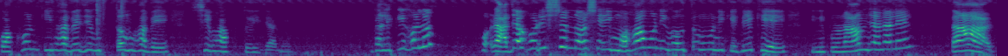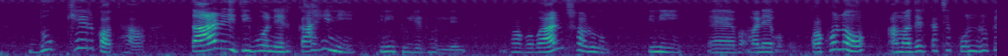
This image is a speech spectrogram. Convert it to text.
কখন কীভাবে যে উত্তম হবে, সে ভক্তই জানে। তাহলে কি হলো? রাজা হরিশ্চন্দ্র সেই মহামণি গৌতম মুনিকে দেখে তিনি প্রণাম জানালেন। তার দুঃখের কথা, তার এই জীবনের কাহিনী তিনি তুলে ধরলেন। ভগবান স্বরূপ, তিনি মানে কখনো আমাদের কাছে কোন রূপে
